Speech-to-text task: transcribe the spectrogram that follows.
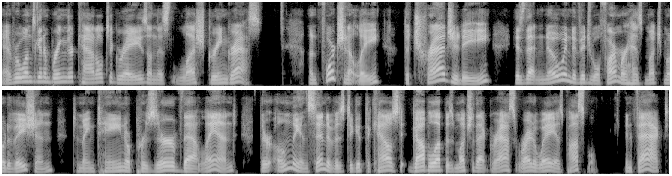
Everyone's going to bring their cattle to graze on this lush green grass. Unfortunately, the tragedy is that no individual farmer has much motivation to maintain or preserve that land. Their only incentive is to get the cows to gobble up as much of that grass right away as possible. In fact,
